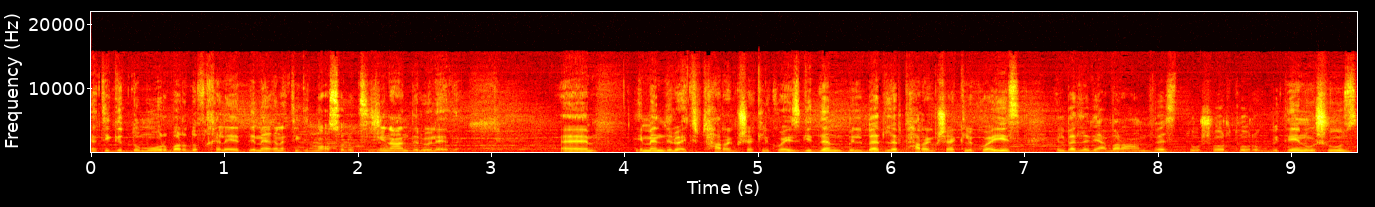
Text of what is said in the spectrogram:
نتيجة ضمور برضو في خلايا الدماغ نتيجة نقص الأكسجين عند الولادة. إيمان دلوقتي بتتحرك بشكل كويس جدا بالبدلة بتتحرك بشكل كويس. البدلة دي عبارة عن vest وشورت وركبتين و shoes.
